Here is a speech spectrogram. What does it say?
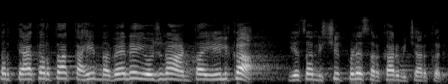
तर त्याकरता काही नव्याने योजना आणता येईल का याचा निश्चितपणे सरकार विचार करेल.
